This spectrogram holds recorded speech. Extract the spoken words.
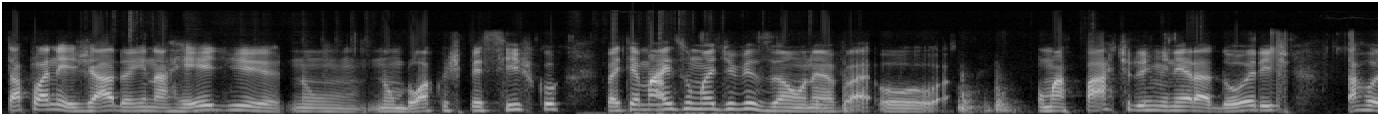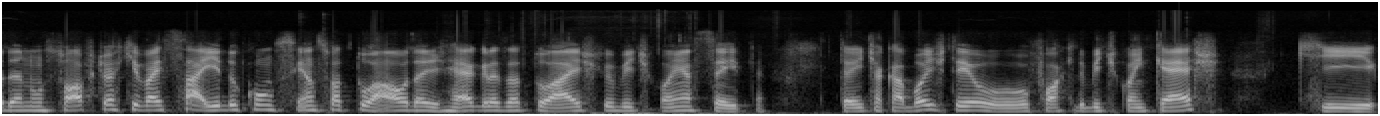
tá planejado aí na rede, num, num bloco específico, vai ter mais uma divisão, né? O, uma parte dos mineradores está rodando um software que vai sair do consenso atual das regras atuais que o Bitcoin aceita. Então a gente acabou de ter o, o fork do Bitcoin Cash, que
